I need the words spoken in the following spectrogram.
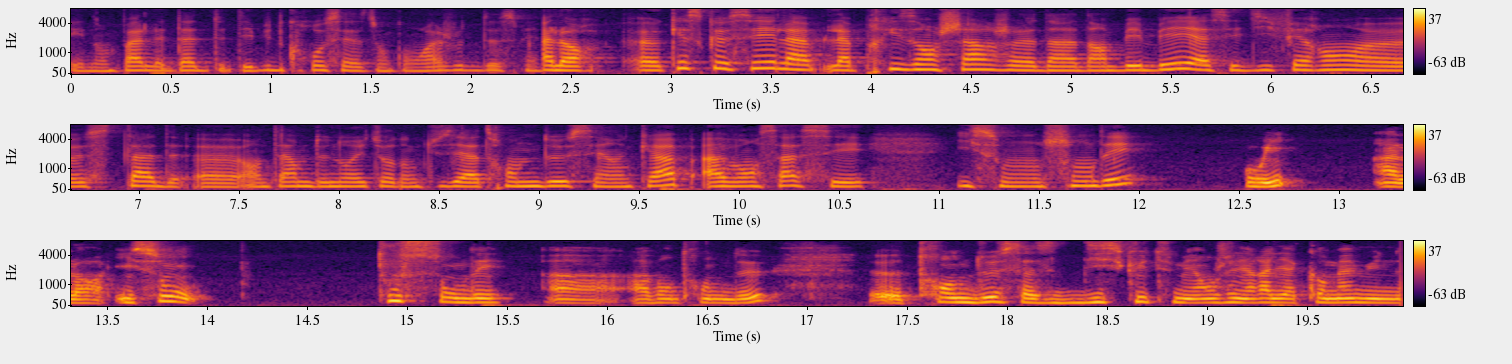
et non pas la date de début de grossesse. Donc on rajoute deux semaines. Alors, euh, qu'est-ce que c'est la, prise en charge d'un bébé à ces différents euh, stades euh, en termes de nourriture? Donc tu disais à 32, c'est un cap. Avant ça, c'est ils sont sondés? Oui. Alors, ils sont tous sondés avant 32. 32, ça se discute, mais en général, il y a quand même une,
